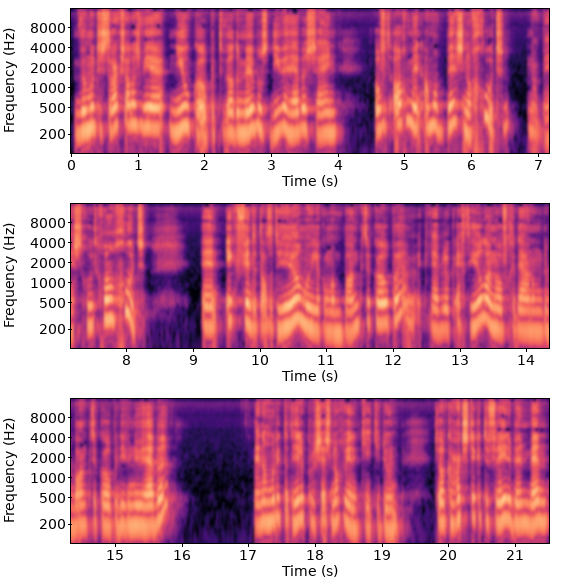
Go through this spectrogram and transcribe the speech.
we moeten straks alles weer nieuw kopen, terwijl de meubels die we hebben zijn over het algemeen allemaal best nog goed. Nou, best goed, gewoon goed. En ik vind het altijd heel moeilijk om een bank te kopen. We hebben er ook echt heel lang over gedaan om de bank te kopen die we nu hebben. En dan moet ik dat hele proces nog weer een keertje doen. Terwijl ik hartstikke tevreden ben, ben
